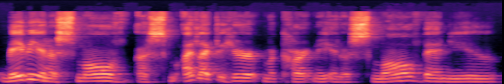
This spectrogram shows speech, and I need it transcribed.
maybe in a small. A sm- I'd like to hear McCartney in a small venue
